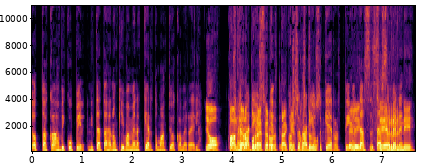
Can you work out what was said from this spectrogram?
ottaa kahvikupin, niin tätähän on kiva mennä kertomaan työkavereille. Joo, tämä on helppo referoida tämä koska keskustelu. radiossa kerrottiin, Eli niin tässä- tässä CERNi, menee-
